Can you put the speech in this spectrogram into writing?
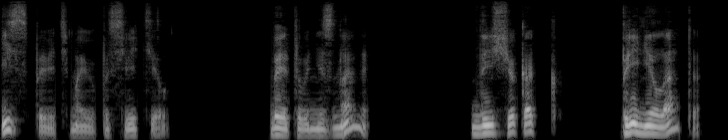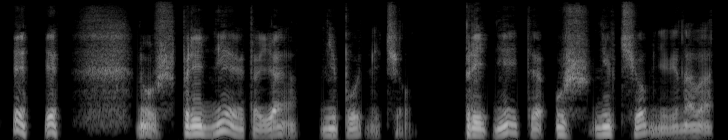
исповедь мою посвятил. Вы этого не знали? Да еще как приняла-то. Хе-хе. Ну уж пред ней это я не подлечил. Пред ней-то уж ни в чем не виноват.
